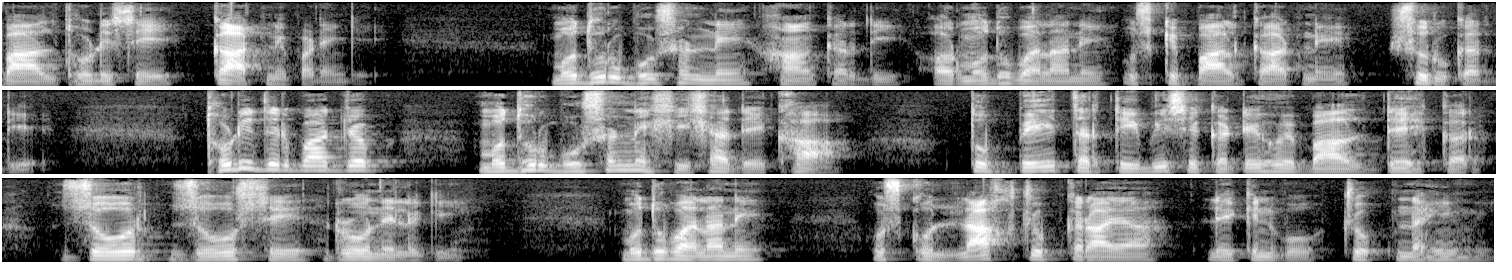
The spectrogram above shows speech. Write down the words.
बाल थोड़े से काटने पड़ेंगे। मधुर भूषण ने हाँ कर दी और मधुबाला ने उसके बाल काटने शुरू कर दिए। थोड़ी देर बाद जब मधुर भूषण ने शीशा देखा तो बेतरतीबी से कटे हुए बाल देखकर ज़ोर ज़ोर से रोने लगी। मधुबाला ने उसको लाख चुप कराया, लेकिन वो चुप नहीं हुई।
